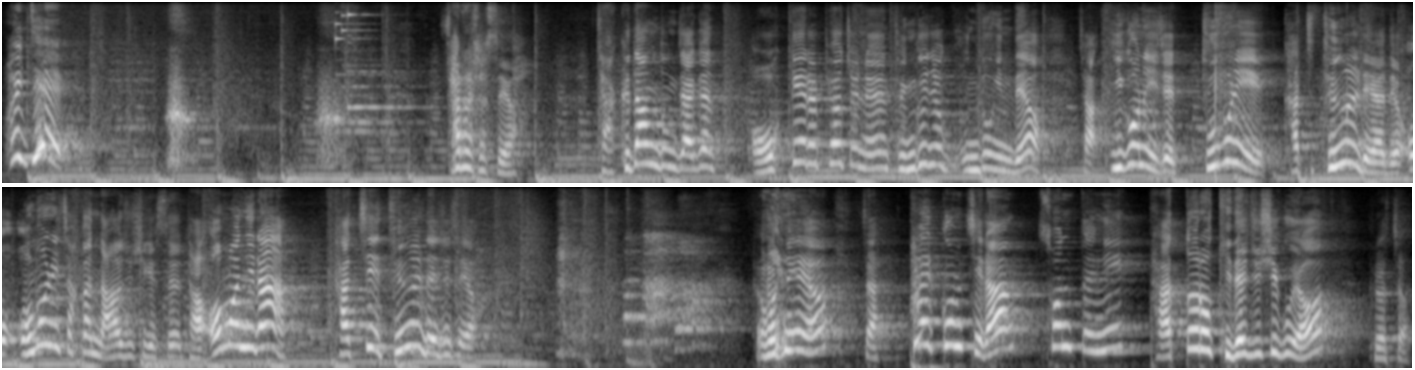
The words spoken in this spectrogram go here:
화이팅! 잘하셨어요. 자, 그 다음 동작은 어깨를 펴주는 등 근육 운동인데요. 자, 이거는 이제 두 분이 같이 등을 대야 돼요. 어, 어머니 잠깐 나와주시겠어요? 다 어머니랑 같이 등을 대주세요. 어머니예요. 자, 팔꿈치랑 손등이 닿도록 기대 주시고요. 그렇죠.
